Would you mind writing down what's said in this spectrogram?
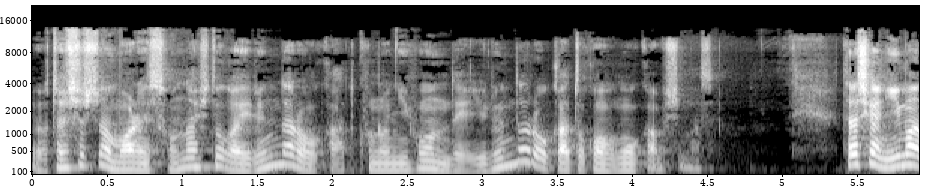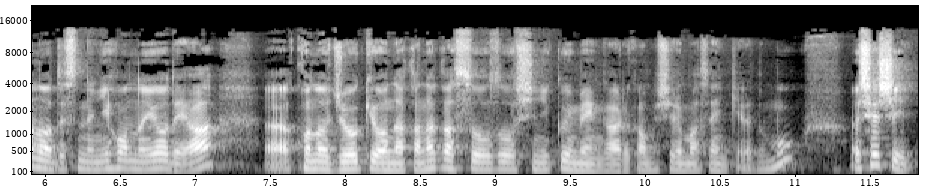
私たちの周りにそんな人がいるんだろうかこの日本でいるんだろうかとか思うかもしれません。確かに今のですね、日本の世では、この状況をなかなか想像しにくい面があるかもしれませんけれども、しかし、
